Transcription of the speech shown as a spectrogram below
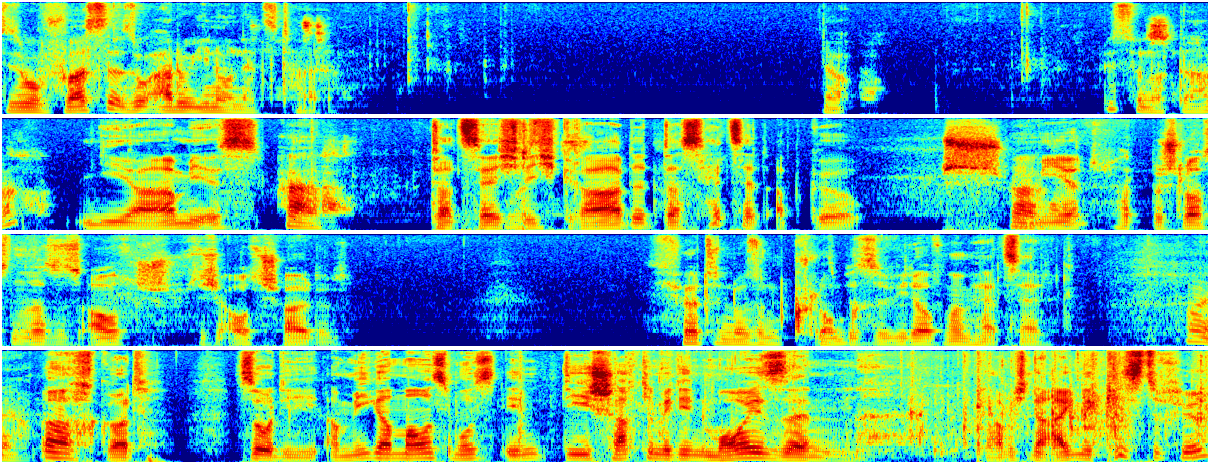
Die so, was? So Arduino-Netzteil. Ja. Bist du noch da? Ja, mir ist Ah, tatsächlich gerade das Headset abgeschmiert, hat beschlossen, dass es aus, sich ausschaltet. ich hörte nur so einen Klump. Bist du wieder auf meinem Headset? Ah, ja. Ach Gott. So, die Amiga-Maus muss in die Schachtel mit den Mäusen. Da habe ich eine eigene Kiste für.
